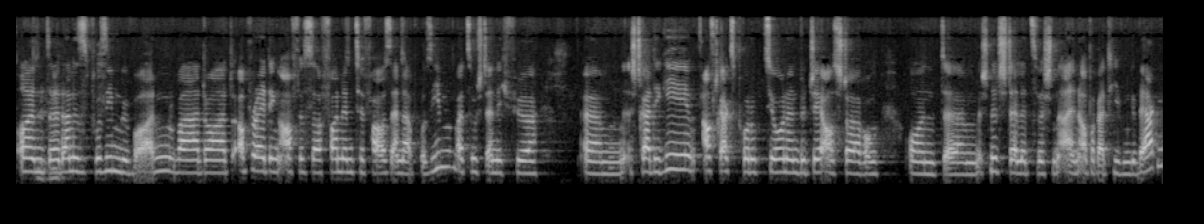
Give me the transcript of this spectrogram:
Und äh, dann ist es ProSieben geworden, war dort Operating Officer von dem TV-Sender ProSieben, war zuständig für ähm, Strategie, Auftragsproduktionen, Budgetaussteuerung und ähm, Schnittstelle zwischen allen operativen Gewerken.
